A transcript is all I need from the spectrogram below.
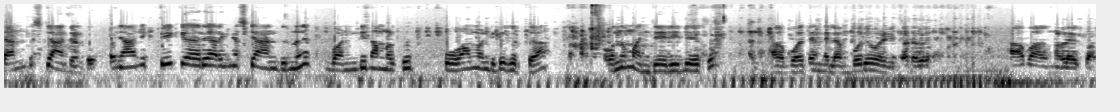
രണ്ട് സ്റ്റാൻഡ് ഉണ്ട്. അപ്പൊ ഞാനിപ്പോ കയറി ഇറങ്ങിയ സ്റ്റാൻഡിൽ നിന്ന് വണ്ടി നമ്മൾക്ക് പോകാൻ വേണ്ടിയിട്ട് കിട്ടുക. ഒന്ന് മഞ്ചേരിയിലേക്കും അതുപോലെ തന്നെ നിലമ്പൂര് വഴിക്കടവ് ആ ഭാഗങ്ങളിലേക്കും.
